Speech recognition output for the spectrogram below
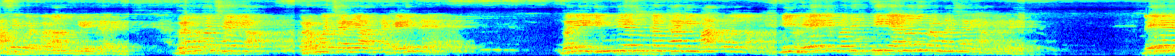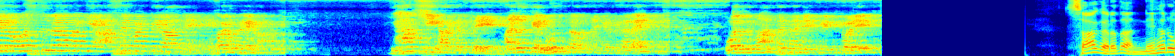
ಆಸೆ ಪಡ್ಬೇಡ ಅಂತ ಹೇಳಿದ್ದಾರೆ. ಬ್ರಹ್ಮಚರ್ಯ ಬ್ರಹ್ಮಚರ್ಯ ಅಂತ ಹೇಳಿದ್ರೆ ಬರೀ ಇಂದ್ರಿಯ ಸುಖಕ್ಕಾಗಿ ಮಾತ್ರ ಅಲ್ಲ, ನೀವು ಹೇಗೆ ಬದುಕ್ತೀರಿ ಅನ್ನೋದು ಬ್ರಹ್ಮಚರ್ಯ ಆಗುತ್ತೆ. ಬೇರೆ ವಸ್ತುಗಳ ಬಗ್ಗೆ ಆಸೆ ಪಡ್ತೀರಾದ್ರೆ ಪಡಬೇಡ. ಯಾಕೆ ಹೀಗಾಗುತ್ತೆ? ಅದಕ್ಕೆ ಉತ್ತರವನ್ನ ಹೇಳ್ತಾರೆ. ಒಂದು ಮಾತನ್ನ ನೆನಪಿಟ್ಕೊಳ್ಳಿ. ಸಾಗರದ ನೆಹರು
